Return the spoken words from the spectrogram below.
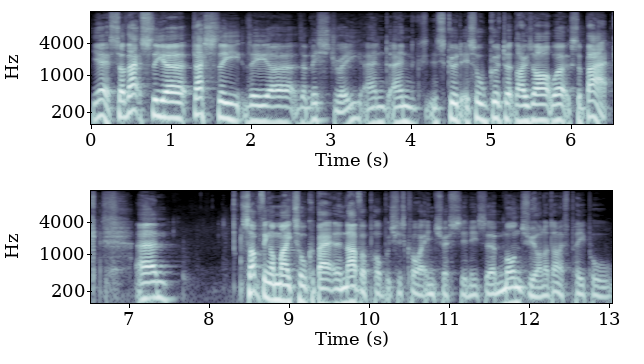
Yeah, so that's the uh, that's the the uh, the mystery, and and it's good. It's all good that those artworks are back. Um, something I may talk about in another pod, which is quite interesting, is uh, Mondrian. I don't know if people,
